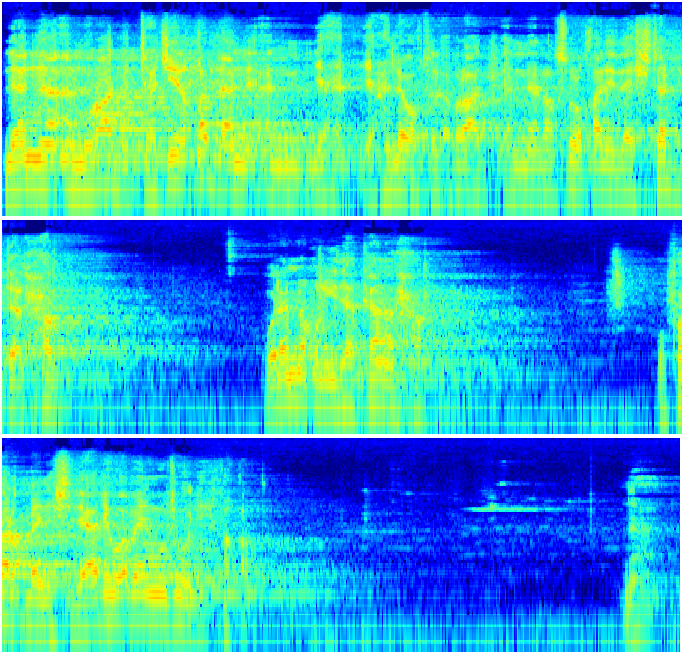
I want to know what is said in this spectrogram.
لأن المراد بالتهجير قبل أن أن يحل وقت الإبراد لأن الرسول قال إذا اشتد الحر ولم يقل إذا كان الحر. وفرق بين اشتداده وبين وجوده فقط. نعم.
